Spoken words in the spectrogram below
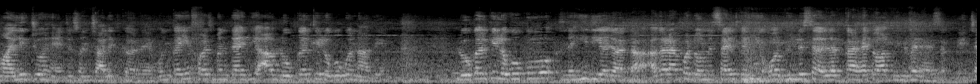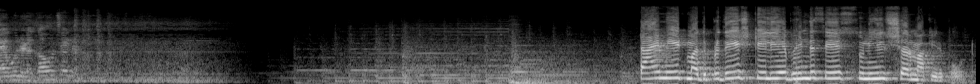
मालिक जो हैं, जो संचालित कर रहे हैं, उनका ये फ़र्ज़ बनता है कि आप लोकल के लोगों को ना दें। लोकल के लोगों को नहीं दिया जाता। अगर आपका डोमिसाइल कहीं और भिंड से अलग का है तो आप भिंड में रह सकते हैं, चाहे वो लड़का हो, चाहे लड़की। टाइम एट मध्य प्रदेश के लिए भिंड से सुनील शर्मा की रिपोर्ट।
